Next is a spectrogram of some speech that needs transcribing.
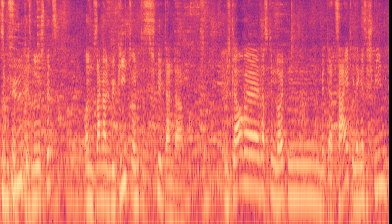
so gefühlt, ist mal überspitzt und sagen halt Repeat und das spielt dann da. Und ich glaube, dass den Leuten mit der Zeit, je länger sie spielen,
